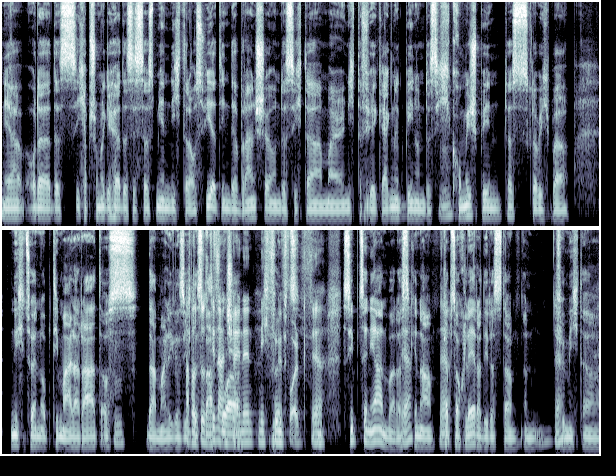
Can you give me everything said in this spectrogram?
Ja, oder dass ich habe schon mal gehört, dass es aus mir nicht raus wird in der Branche und dass ich da mal nicht dafür geeignet bin und dass ich Mhm. komisch bin. Das, glaube ich, war nicht so ein optimaler Rat aus damaliger Sicht. Mhm. Aber das du hast war ihn anscheinend nicht 15 befolgt, ja. 17 Jahren war das, Ja, genau. ja. Gab es auch Lehrer, die das da ähm, für mich da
